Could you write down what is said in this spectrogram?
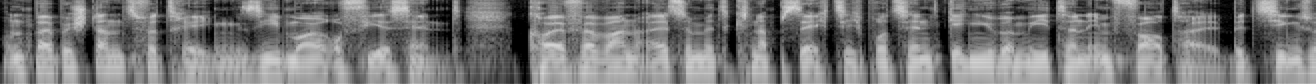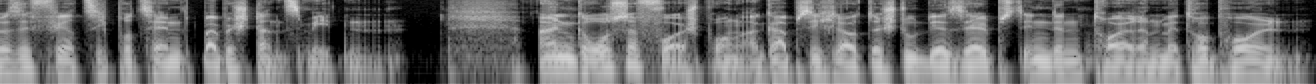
und bei Bestandsverträgen 7,04 Euro. Käufer waren also mit knapp 60 Prozent gegenüber Mietern im Vorteil, bzw. 40 Prozent bei Bestandsmieten. Ein großer Vorsprung ergab sich laut der Studie selbst in den teuren Metropolen.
